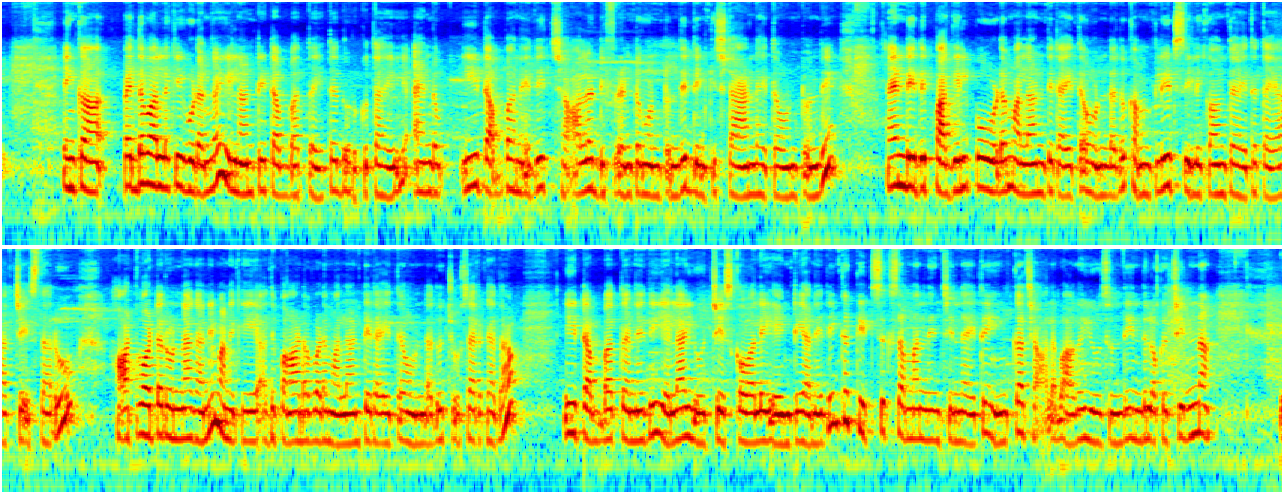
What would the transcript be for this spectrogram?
ఇంకా పెద్దవాళ్ళకి కూడా ఇలాంటి టబ్ అయితే దొరుకుతాయి. అండ్ ఈ టబ్ అనేది చాలా డిఫరెంట్గా ఉంటుంది. దీనికి స్టాండ్ అయితే ఉంటుంది. అండ్ ఇది పగిలిపోవడం అలాంటిది అయితే ఉండదు. కంప్లీట్ సిలికాన్తో అయితే తయారు చేస్తారు. హాట్ వాటర్ ఉన్నా కానీ మనకి అది పాడవ్వడం అలాంటిది అయితే ఉండదు. చూసారు కదా? ఈ టబ్బత్ అనేది ఎలా యూజ్ చేసుకోవాలి? ఏంటి అనేది ఇంకా కిడ్స్కి సంబంధించింది అయితే ఇంకా చాలా బాగా యూజ్ ఉంది. ఇందులో ఒక చిన్న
